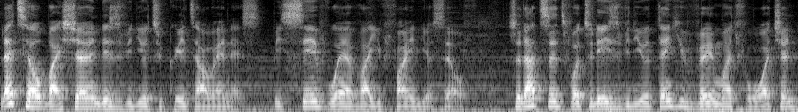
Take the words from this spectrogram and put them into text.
Let's help by sharing this video to create awareness. Be safe wherever you find yourself. So that's it for today's video. Thank you very much for watching.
